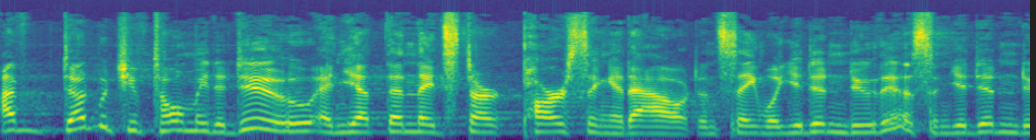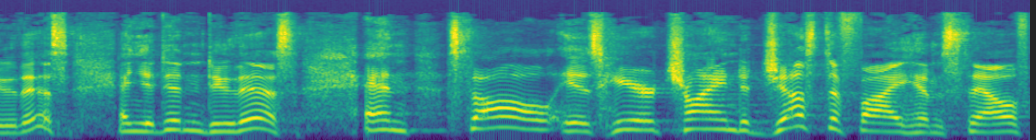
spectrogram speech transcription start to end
have done what you've told me to do, and yet then they'd start parsing it out and say, well, you didn't do this, and you didn't do this, and you didn't do this. And Saul is here trying to justify himself,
